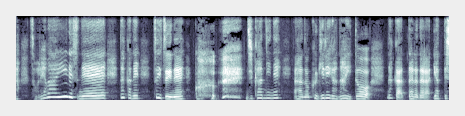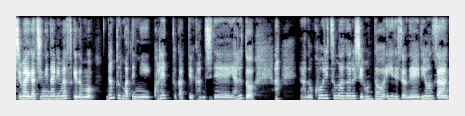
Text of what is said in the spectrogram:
あ、それはいいですね。なんかね、ついついね、こう、時間にね、あの、区切りがないと、なんかだらだらやってしまいがちになりますけども、何分までにこれとかっていう感じでやると、あ、あの、効率も上がるし、本当いいですよね。リオンさん、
